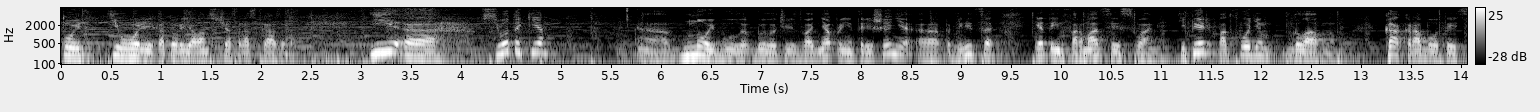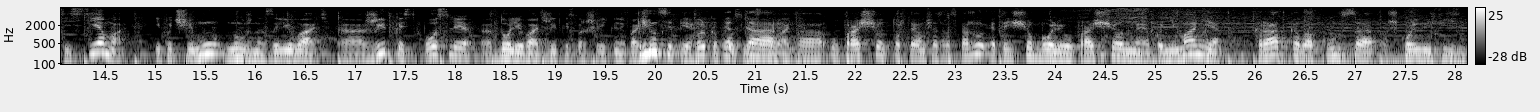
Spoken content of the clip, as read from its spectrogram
той теории, которую я вам сейчас рассказывал. И все-таки мной было, было через два дня принято решение поделиться этой информацией с вами. Теперь подходим к главному – как работает система и почему нужно заливать э, жидкость после, э, доливать жидкость в расширительный бачок в принципе, только после это, остывания. Э, упрощен, то, что я вам сейчас расскажу, это еще более упрощенное понимание краткого курса школьной физики.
